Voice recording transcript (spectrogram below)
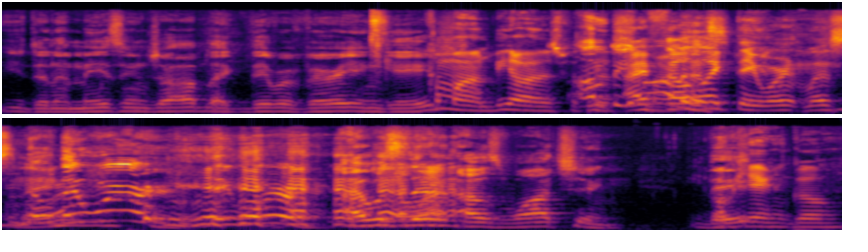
you did an amazing job. Like they were very engaged. Come on, be honest with I'm us. being I honest. felt like they weren't listening. No, they were. They were. I was there. I was watching. They okay, go.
